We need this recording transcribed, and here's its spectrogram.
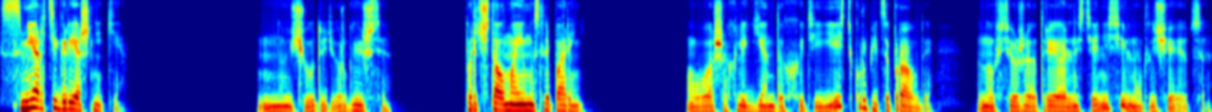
«Смерти грешники». «Ну и чего ты дергаешься? прочитал мои мысли парень. В ваших легендах хоть и есть крупицы правды, но все же от реальности они сильно отличаются.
